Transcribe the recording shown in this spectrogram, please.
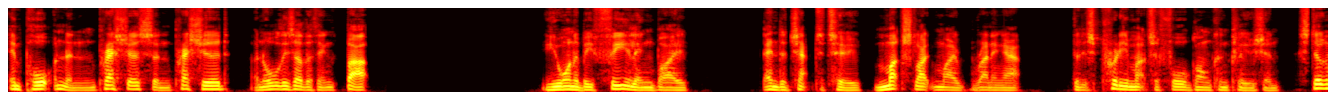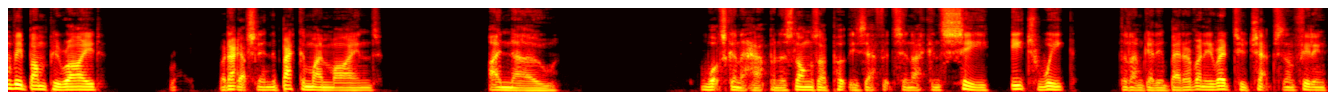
important and precious and pressured and all these other things, but you want to be feeling by end of chapter two, much like my running app, that it's pretty much a foregone conclusion. Still going to be bumpy ride, but actually, yep. in the back of my mind, I know what's going to happen as long as I put these efforts in. I can see each week that I'm getting better. I've only read two chapters. I'm feeling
